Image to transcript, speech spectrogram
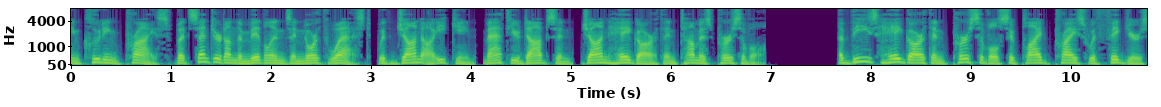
including Price but centred on the Midlands and Northwest, with John Aikin, Matthew Dobson, John Haygarth and Thomas Percival. Of these Haygarth and Percival supplied Price with figures,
